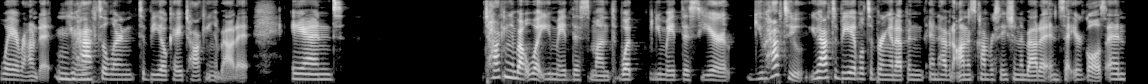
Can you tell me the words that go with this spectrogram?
way around it. You Mhm. have to learn to be okay talking about it. And talking about what you made this month, what you made this year, you have to. You have to be able to bring it up and, and have an honest conversation about it and set your goals. And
